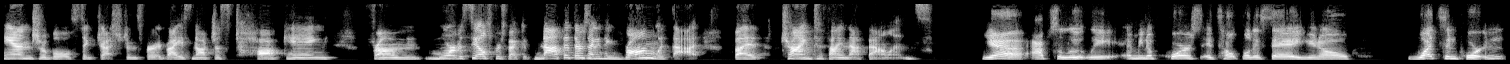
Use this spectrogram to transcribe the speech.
tangible suggestions for advice, not just talking from more of a sales perspective. Not that there's anything wrong with that, but trying to find that balance. Yeah, absolutely. I mean, of course, it's helpful to say, you know, what's important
